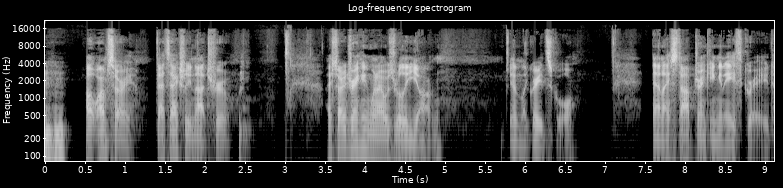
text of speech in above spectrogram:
Mm-hmm. Oh, I'm sorry. That's actually not true. I started drinking when I was really young, in like grade school, and I stopped drinking in eighth grade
